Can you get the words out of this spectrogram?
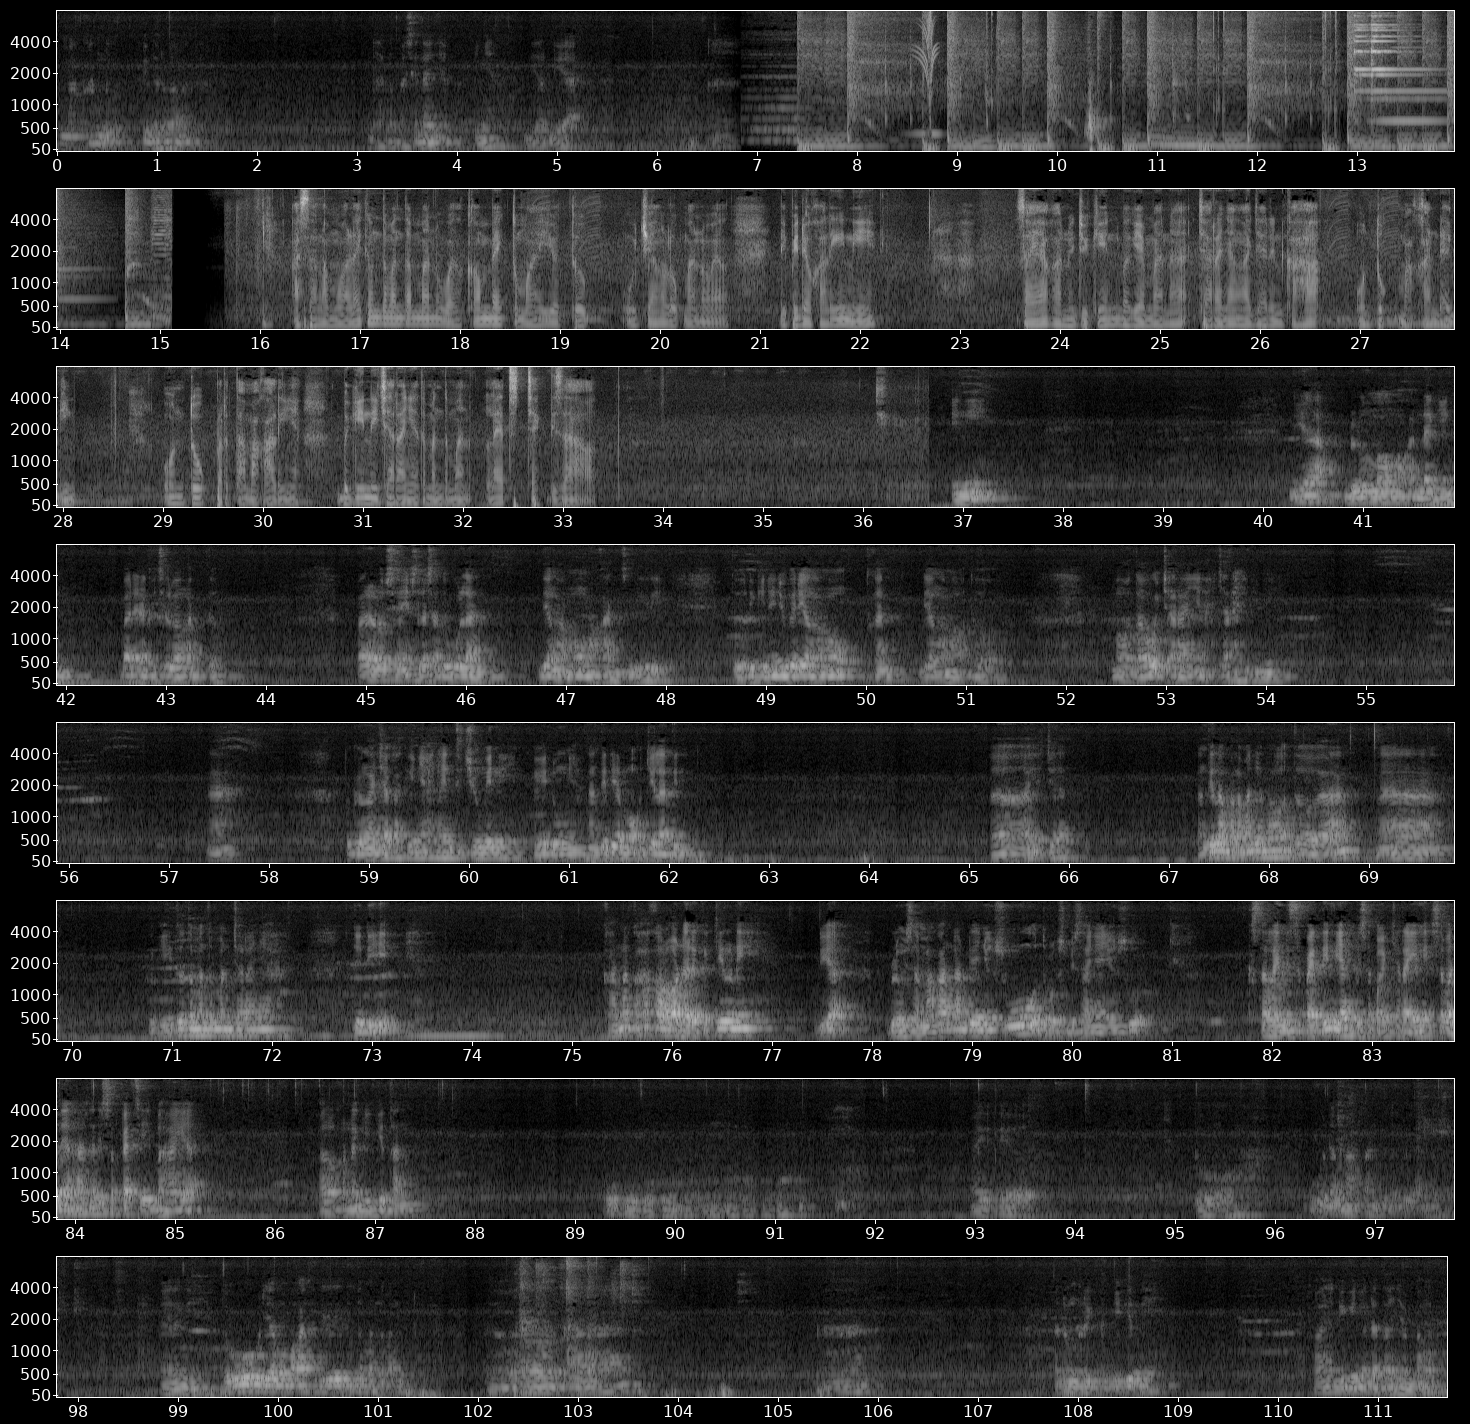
makan tuh pintar banget udah lepasin aja kakinya biar dia Assalamualaikum teman-teman, welcome back to my YouTube Ujang Lukmanuel. Di video kali ini saya akan nunjukin bagaimana caranya ngajarin KH untuk makan daging. Untuk pertama kalinya, begini caranya teman-teman. Let's check this out. Ini. Dia belum mau makan daging. Badannya kecil banget tuh. Padahal usianya sudah satu bulan. Dia nggak mau makan sendiri. Tuh digini juga dia nggak mau kan? Dia nggak mau tuh. Mau tahu caranya caranya gini. Nah pegang aja kakinya nanti ciumin nih ke hidungnya. Nanti dia mau jilatin uh, ayo jilat nanti lama-lama dia mau tuh kan. Nah begitu teman-teman caranya. Jadi karena kakak kalau dari kecil nih dia belum bisa makan kan dia nyusu terus bisanya nyusu. Selain disepetin ya bisa pakai cara ini. Sebenarnya harusnya disepet sih bahaya. Kalau kena gigitan ayo ayo. Tuh. Udah makan juga gitu, ayo lagi. Tuh dia mau makan sendiri tuh teman-teman. Oh, kan. Aduh ngeri kegigit nih. Soalnya giginya udah tajam banget.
